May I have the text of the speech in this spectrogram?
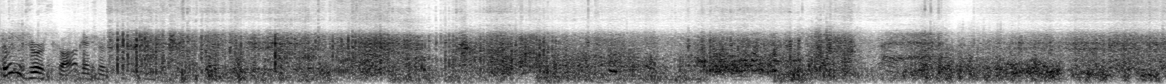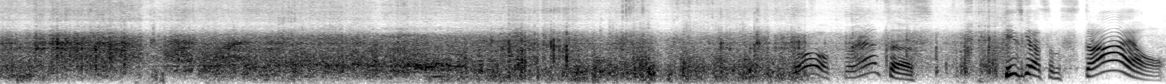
So we can traverse across. Okay, sure. Oh, Francis. He's got some style.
